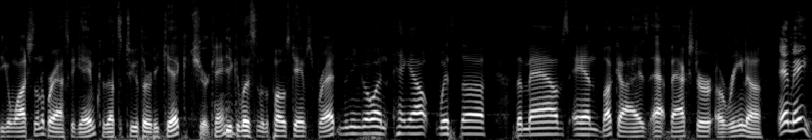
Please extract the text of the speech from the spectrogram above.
you can watch the Nebraska game because that's a 2:30 kick. Sure can. You can listen to the post-game spread, and then you can go and hang out with uh, the Mavs and Buckeyes at Baxter Arena. And me.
